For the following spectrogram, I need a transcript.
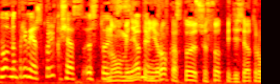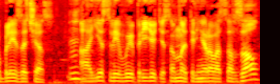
Ну, например, сколько сейчас стоит? Ну, у меня тренировка стоит 650 рублей за час. Угу. А если вы придете со мной тренироваться в зал,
